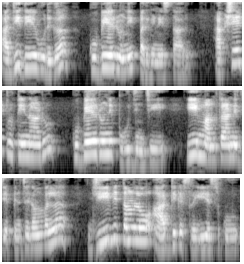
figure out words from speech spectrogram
అధిదేవుడిగా కుబేరుని పరిగణిస్తారు. అక్షయ తృతీయ నాడు కుబేరుని పూజించి ఈ మంత్రాన్ని జపించడం వల్ల జీవితంలో ఆర్థిక శ్రేయస్సుకు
